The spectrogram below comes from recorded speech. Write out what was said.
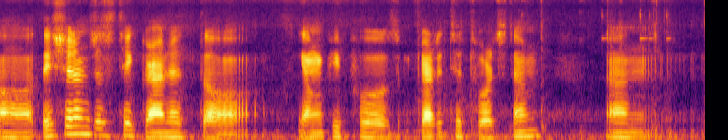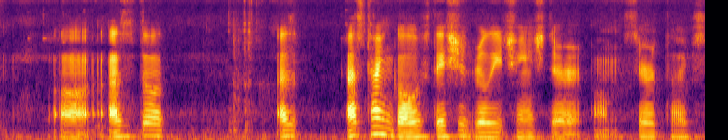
Uh, they shouldn't just take granted the young people's gratitude towards them, and uh, as the as as time goes, they should really change their um, stereotypes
